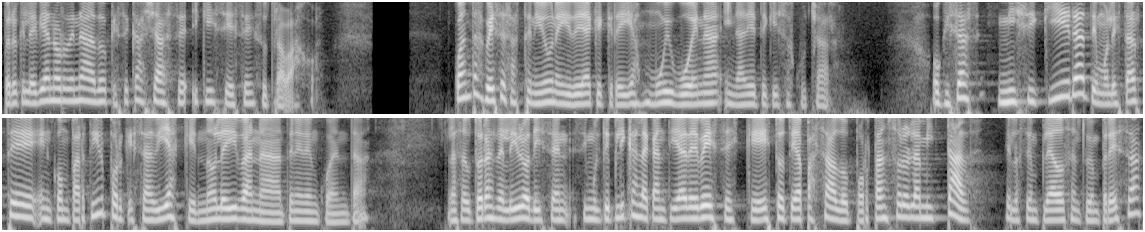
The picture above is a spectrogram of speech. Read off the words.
pero que le habían ordenado que se callase y que hiciese su trabajo. ¿Cuántas veces has tenido una idea que creías muy buena y nadie te quiso escuchar? O quizás ni siquiera te molestaste en compartir porque sabías que no le iban a tener en cuenta. Las autoras del libro dicen, si multiplicas la cantidad de veces que esto te ha pasado por tan solo la mitad de los empleados en tu empresa,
